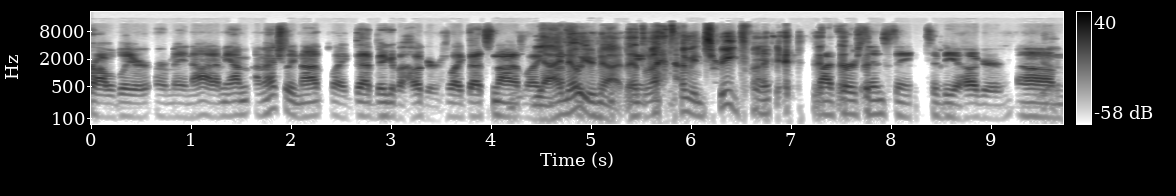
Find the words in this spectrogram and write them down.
probably or, or may not. I mean, I'm I'm actually not like that big of a hugger. Like that's not like yeah, I know you're not. That's why I'm intrigued by it. my first instinct to be a hugger. Um, yeah.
